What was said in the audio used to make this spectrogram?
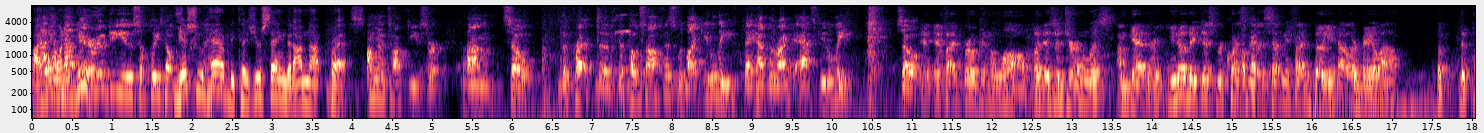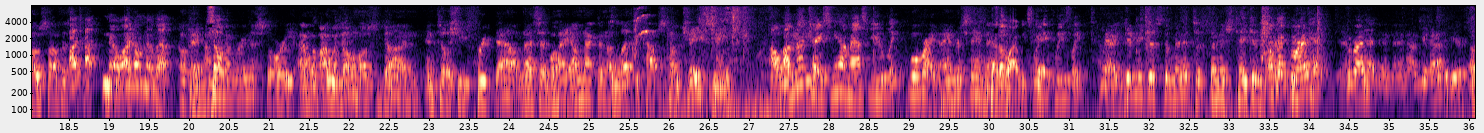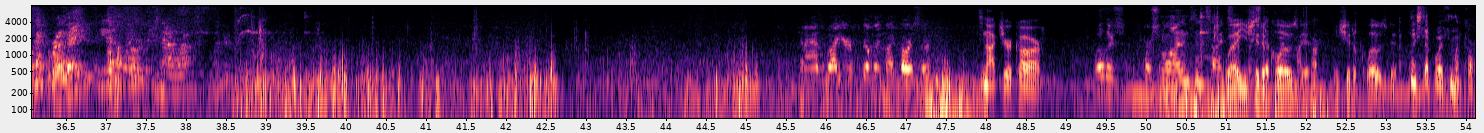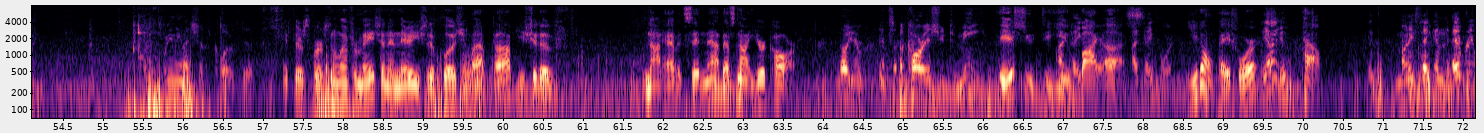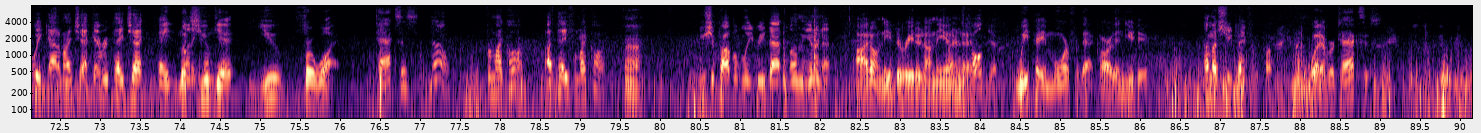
I don't have want to not hear been it. rude to you, so please don't. Yes, you me. have because you're saying that I'm not press. I'm going to talk to you, sir. Um, so the, pre- the the post office would like you to leave. They have the right to ask you to leave. So If I've broken the law, but as a journalist, I'm gathering. You know, they just requested Okay. a seventy-five billion dollar bailout. The the post office. I, I no, I don't know that. Okay, I'm So covering the story. I'm, I was almost done until she freaked out, and I said, "Well, hey, I'm not going to let the cops come chase me." I'll I'm not you." chasing you. I'm asking you to leave. Well, right, I understand that. That's so why we Would you please leave? yeah, give me just a minute to finish taking. Okay, go right ahead. Yeah, Go right ahead. and, and I'll get out of here. Okay, go right ahead. Thank you. Uh-huh. Can I ask why you're filming my car, sir? It's not your car. Well, there's personal items inside. Well, sir. you should have closed it. car. You should have closed it. Please step away from my car. What do you mean I should have closed it? If there's personal information in there, you should have closed your laptop. You should have not have it sitting out. That's not your car. No, you're. It's a car issued to me. Issued to you by us. I pay for it. You don't pay for it. Yeah, I do. How? It- money's taken every week out of my check. Every paycheck. And, but you get you for what? Taxes? no for my car. I pay for my car. Huh. You should probably read that on the internet. I don't need to read it on the internet. I told you. We pay more for that car than you do. How much do you pay for the car? Whatever taxes.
